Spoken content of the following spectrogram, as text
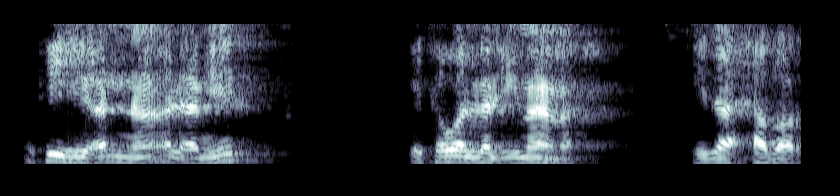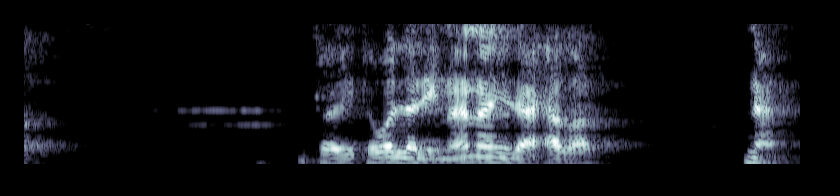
وفيه أن الأمير يتولى الإمامة إذا حضر يتولى الإمامة إذا حضر. نعم.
